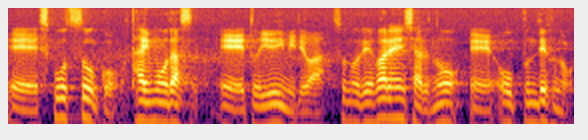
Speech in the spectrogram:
えー、スポーツ走行タイムを出す、えー、という意味ではそのデファレンシャルの、えー、オープンデフの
